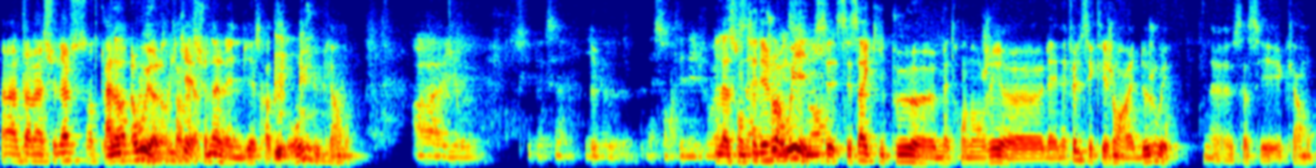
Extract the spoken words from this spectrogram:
À l'international, ce sera toujours Alors, ah plus oui, à compliqué. l'international, la NBA sera toujours au-dessus, clairement. Ah, il y a, c'est pas que ça. Il y a le- la santé des joueurs. La santé ça, des joueurs, oui, c'est ça qui peut euh, mettre en danger euh, la NFL, c'est que les gens arrêtent de jouer. Euh, ça, c'est clairement.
